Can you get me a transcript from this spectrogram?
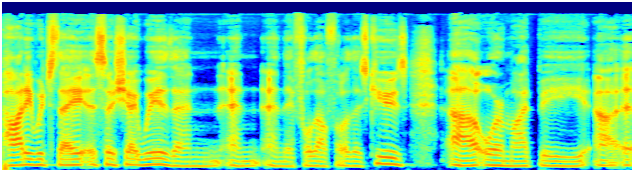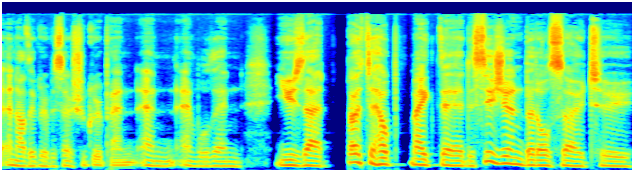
party which they associate with, and and and therefore they'll follow those cues, uh, or it might be uh, another group, a social group, and and and will then use that both to help make their decision, but also to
